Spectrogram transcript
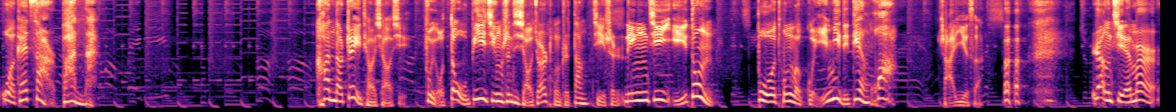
我该咋办呢？看到这条消息，富有逗逼精神的小娟同志当即是灵机一动，拨通了闺蜜的电话。啥意思？呵呵让姐妹儿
